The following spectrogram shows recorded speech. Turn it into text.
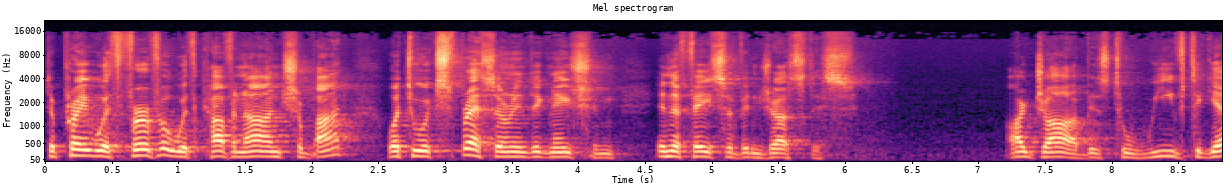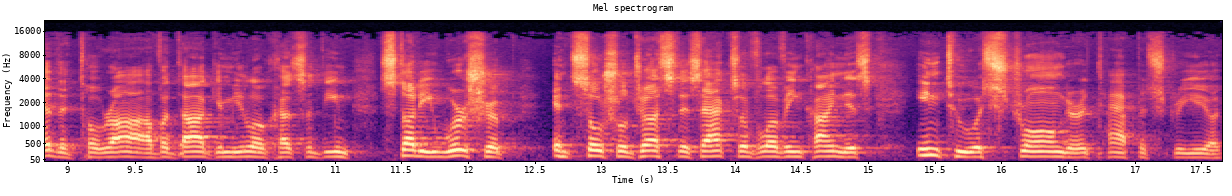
To pray with fervor with Kavanah and Shabbat, or to express our indignation in the face of injustice. Our job is to weave together Torah, Avodah, Gemilut, Chasadim, study, worship, and social justice, acts of loving kindness, into a stronger tapestry, a,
